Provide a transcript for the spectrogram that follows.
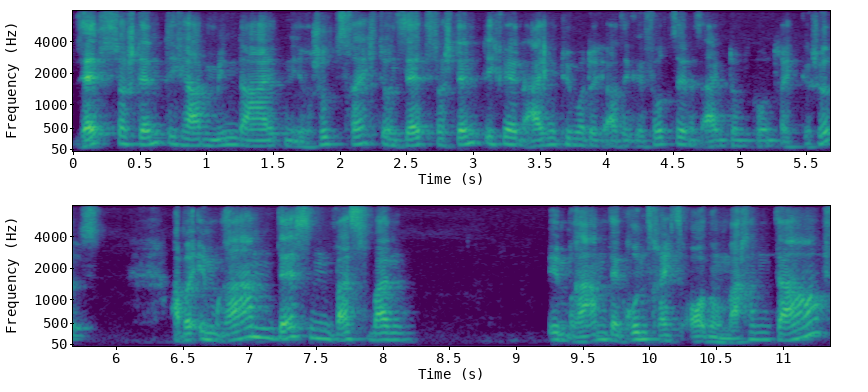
selbstverständlich haben Minderheiten ihre Schutzrechte und selbstverständlich werden Eigentümer durch Artikel 14 des Eigentumsgrundrechts geschützt. Aber im Rahmen dessen, was man im Rahmen der Grundrechtsordnung machen darf,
